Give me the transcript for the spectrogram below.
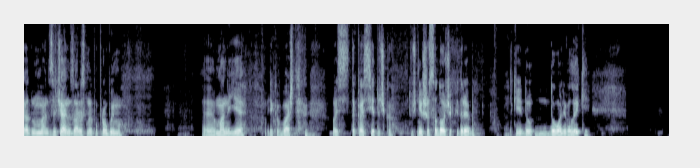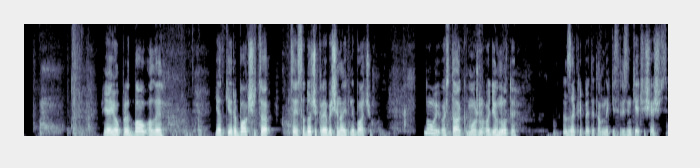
Один момент. Звичайно, зараз ми попробуємо. Е, У мене є, як ви бачите, ось така сіточка, точніше садочок від риби. Такий до, доволі великий. Я його придбав, але я такий рибак, що це, цей садочок риби ще навіть не бачив. Ну і ось так можна одягнути, закріпити там на якісь різінки чи ще щось.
